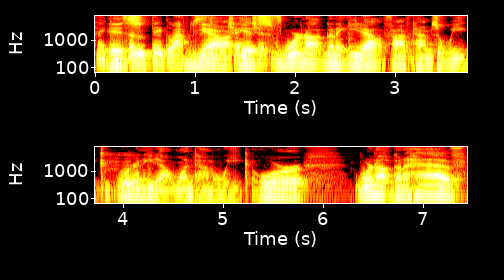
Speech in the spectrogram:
making it's, some big lifestyle yeah, changes. it's we're not going to eat out five times a week. Mm-hmm. We're going to eat out one time a week, or we're not going to have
